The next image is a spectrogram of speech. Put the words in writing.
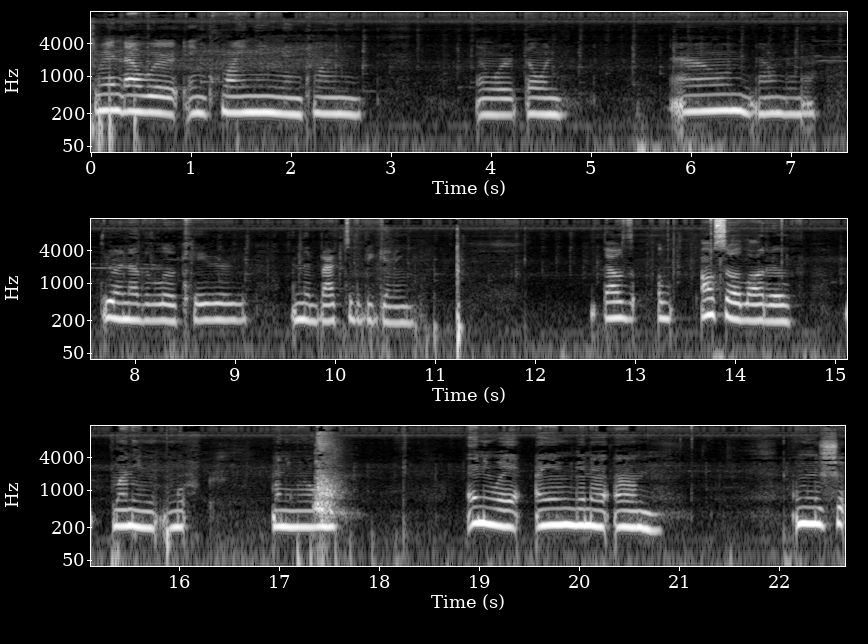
So right now we're inclining, inclining, and we're going down, down, down, down, through another little cave area, and then back to the beginning. That was also a lot of money, money moving. Anyway, I am gonna um, I'm gonna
